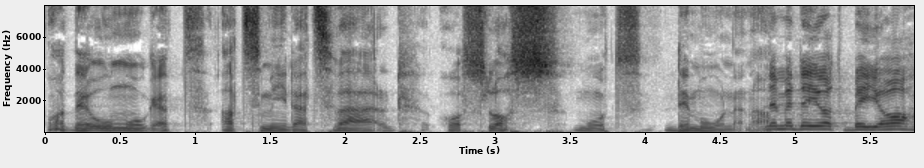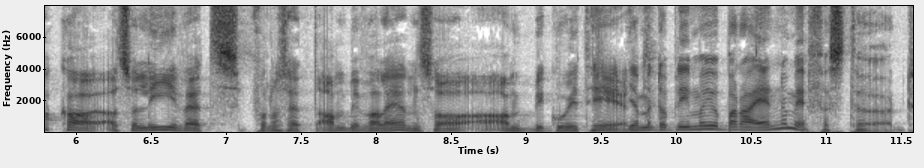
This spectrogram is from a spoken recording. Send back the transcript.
Och att det är omoget att smida ett svärd och slåss mot demonerna. Nej, men det är ju att bejaka alltså livets på något sätt ambivalens och ambiguitet. Ja men då blir man ju bara ännu mer förstörd.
